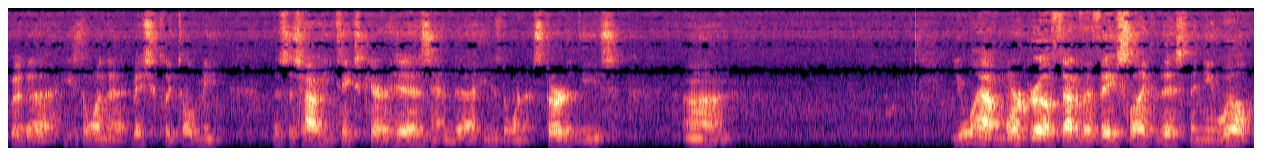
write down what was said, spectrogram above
But uh, he's the one that basically told me this is how he takes care of his, and he's the one that started these. Um, you will have more growth out of a vase like this than you will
